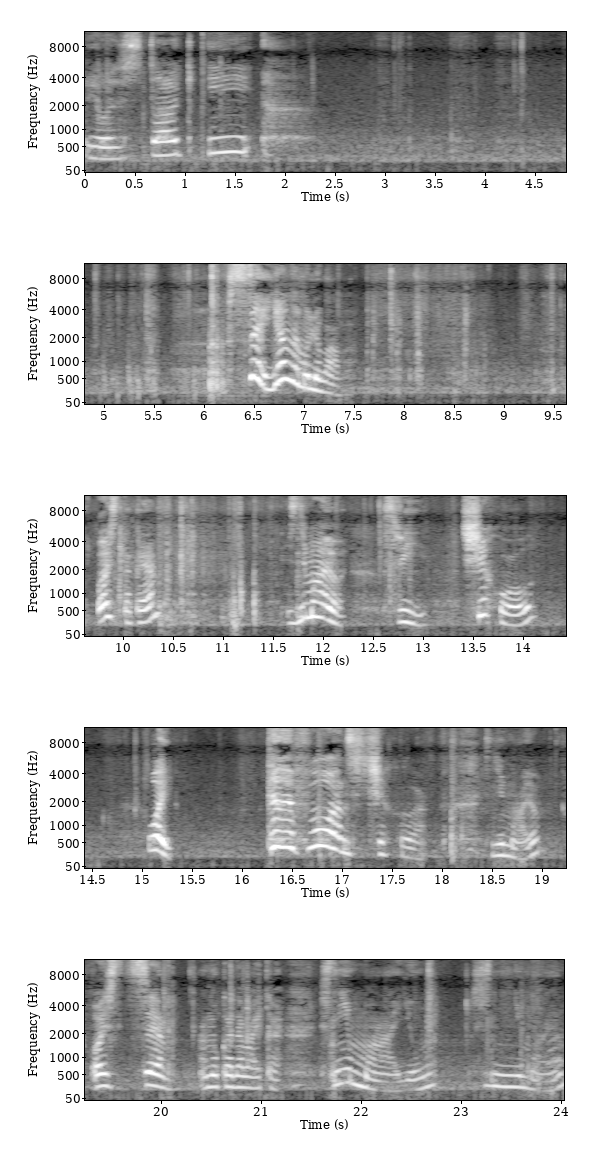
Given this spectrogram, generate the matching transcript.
І ось так і. Все, я намалювала. Ось таке. Знімаю свій чехол. Ой, телефон з чехла. Знімаю. Ось це. А ну-ка, давай-ка. Знімаю. Знімаємо.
